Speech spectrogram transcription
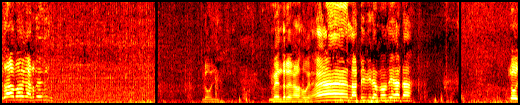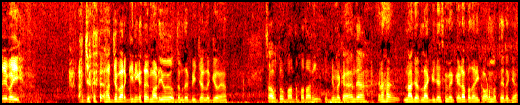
ਡਰਾਈਵਰ ਕੱਢਦੇ ਸੀ। ਲੋ ਜੀ ਮਹਿੰਦਰੇ ਨਾਲ ਹੋ ਗਿਆ। ਐ ਲਾਡੀ ਵੀਰਾ ਪਾਉਂਦੇ ਸਾਡਾ। ਲੋ ਜੀ ਬਾਈ ਅੱਜ ਅੱਜ ਵਰਗੀ ਨਹੀਂ ਕਦੇ ਮਾੜੀ ਹੋਈ ਉਦੋਂ ਦੇ ਬੀਜਣ ਲੱਗੇ ਹੋਇਆ ਸਭ ਤੋਂ ਵੱਧ ਪਤਾ ਨਹੀਂ ਕਿ ਜਿਵੇਂ ਕਹਿ ਦਿੰਦੇ ਆ ਨਾ ਨਜ਼ਰ ਲੱਗ ਗਈ ਜਾਂ ਜਿਵੇਂ ਕਿਹੜਾ ਪਤਾ ਨਹੀਂ ਕੌਣ ਮੱਥੇ ਲੱਗਿਆ।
